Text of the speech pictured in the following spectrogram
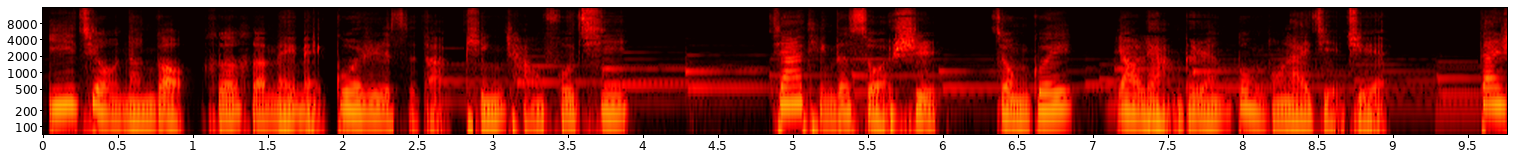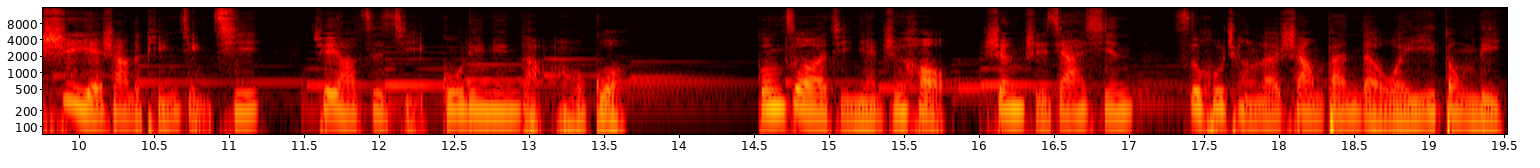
依旧能够和和美美过日子的平常夫妻。家庭的琐事总归要两个人共同来解决，但事业上的瓶颈期却要自己孤零零的熬过。工作几年之后，升职加薪似乎成了上班的唯一动力。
